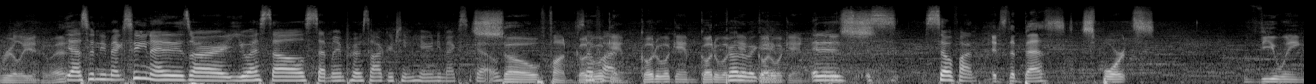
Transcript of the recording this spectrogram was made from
really into it? Yeah, so New Mexico United is our USL semi-pro soccer team here in New Mexico. So fun. Go So to a game. Go to a game. Go to a Go to game. a go to a game. it is s- so fun. It's the best sports viewing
